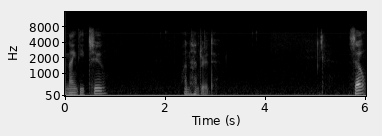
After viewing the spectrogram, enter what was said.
92, 100. So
